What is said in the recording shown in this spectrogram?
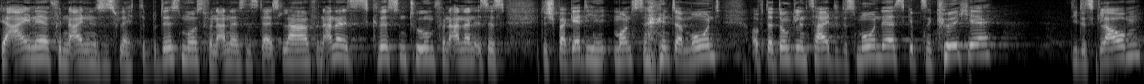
Der eine, für den einen ist es vielleicht der Buddhismus, für den anderen ist es der Islam, für den anderen ist es Christentum, für den anderen ist es das Spaghetti-Monster hinterm Mond. Auf der dunklen Seite des Mondes gibt es eine Kirche, die das glauben.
